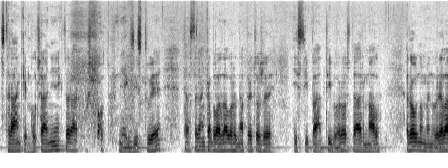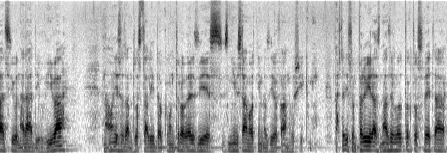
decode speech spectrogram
stránke Mlčanie, ktorá už neexistuje. Tá stránka bola založená preto, že istý pán Tibor Rostár mal rovnomenú reláciu na rádiu Viva. No a oni sa tam dostali do kontroverzie s, s ním samotným a s jeho fanúšikmi. A vtedy som prvý raz nazrel do tohto sveta,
